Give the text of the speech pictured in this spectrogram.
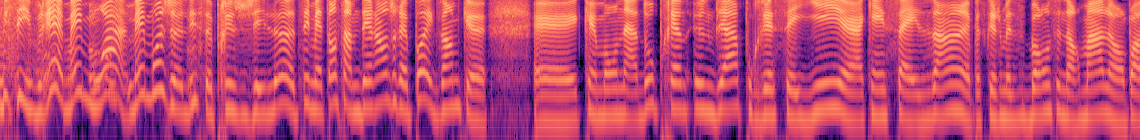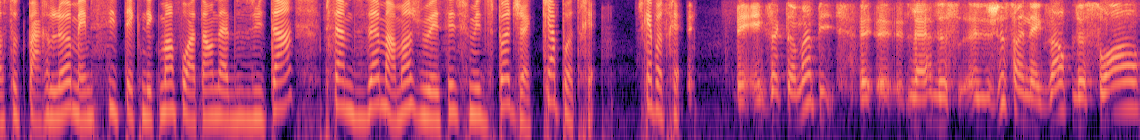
Mais c'est vrai, même moi, même moi, je l'ai ce préjugé-là. Tu sais, mettons, ça me dérangerait pas, exemple, que euh, que mon ado prenne une bière pour essayer euh, à 15-16 ans, parce que je me dis, bon, c'est normal, on passe tout par là, même si techniquement, faut attendre à 18 ans. Puis ça me disait, maman, je veux essayer de fumer du pot, je capoterais. Je capoterais. Ben, exactement. Puis, euh, euh, juste un exemple, le soir,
